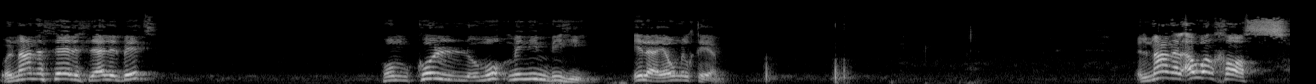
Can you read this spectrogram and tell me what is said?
والمعنى الثالث لآل البيت هم كل مؤمن به إلى يوم القيامة. المعنى الأول خاص.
